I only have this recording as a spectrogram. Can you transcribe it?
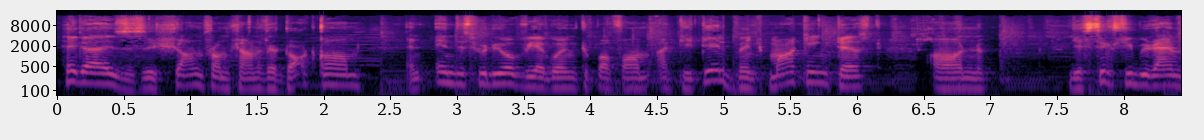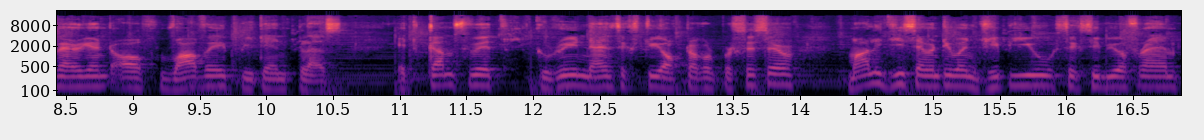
Hey guys, this is Shaan from ShaanHaider.com and in this video we are going to perform a detailed benchmarking test on the 6GB RAM variant of Huawei P10 Plus. It comes with Kirin 960 octa-core processor, Mali G71 GPU, 6GB of RAM,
